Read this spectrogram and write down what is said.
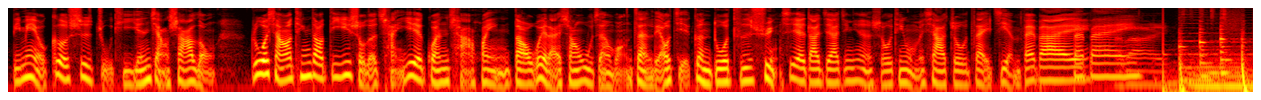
里面有各式主题演讲沙龙。如果想要听到第一手的产业观察，欢迎到未来商务站网站了解更多资讯。谢谢大家今天的收听，我们下周再见，拜拜。拜拜。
